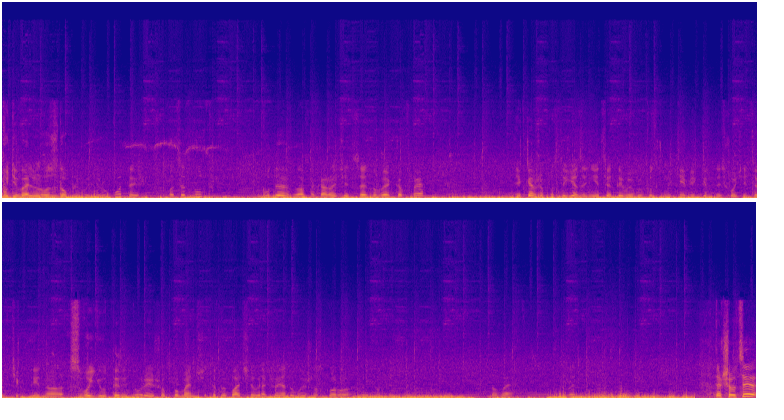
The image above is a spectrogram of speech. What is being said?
будівельно оздоблювані роботи. Оце тут буде, власне кажучи, це нове кафе, яке вже постає з ініціативи випускників, яким десь хочеться втікти на свою територію, щоб поменше тебе бачили. Так що я думаю, що скоро тут нове. так що це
